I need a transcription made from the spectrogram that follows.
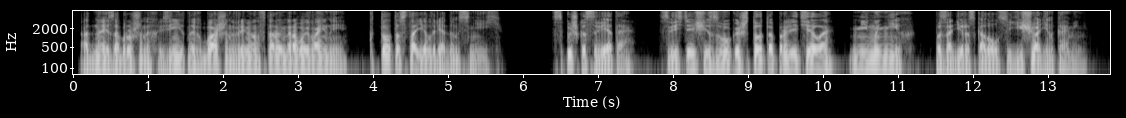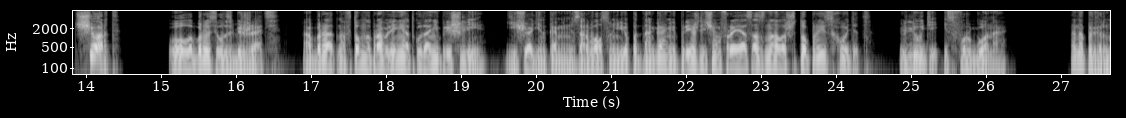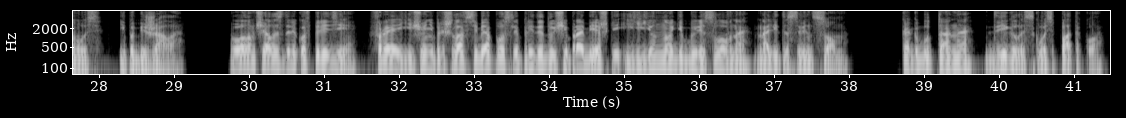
Одна из заброшенных зенитных башен времен Второй мировой войны. Кто-то стоял рядом с ней. Вспышка света, свистящий звук и что-то пролетело мимо них. Позади раскололся еще один камень. «Черт!» Олла бросилась бежать. Обратно, в том направлении, откуда они пришли. Еще один камень взорвался у нее под ногами, прежде чем Фрей осознала, что происходит люди из фургона. Она повернулась и побежала. Ола мчалась далеко впереди. Фрей еще не пришла в себя после предыдущей пробежки, и ее ноги были словно налиты свинцом. Как будто она двигалась сквозь патоку.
